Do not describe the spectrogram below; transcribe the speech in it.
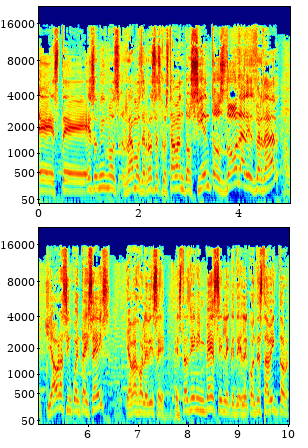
este, esos mismos ramos de rosas costaban 200 dólares, ¿verdad? Y ahora 56. Y abajo le dice, estás bien imbécil, le, contesta Víctor,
